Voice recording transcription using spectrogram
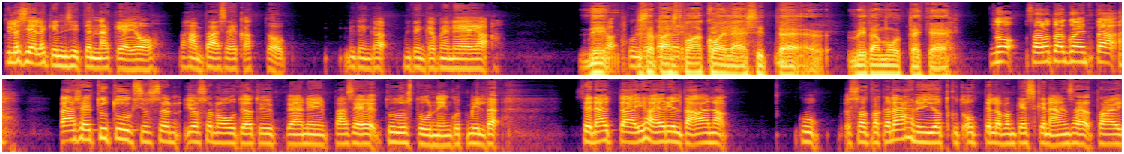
kyllä sielläkin sitten näkee jo, vähän pääsee katsoa, mitenkä, mitenkä menee ja niin, kuinka, kuinka sä pääset vakoilemaan sitten, mitä muut tekee. No sanotaanko, että pääsee tutuiksi, jos on, jos on outoja tyyppiä, niin pääsee tutustumaan, niin kuin, miltä se näyttää ihan eriltä aina, kun jos olet vaikka nähnyt jotkut ottelevan keskenäänsä tai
